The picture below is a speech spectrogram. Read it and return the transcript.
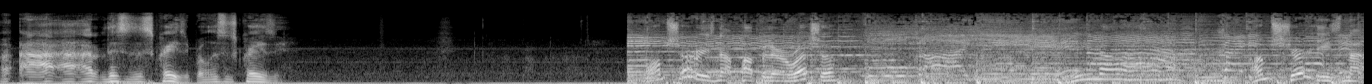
I, I, I, this is this is crazy, bro. This is crazy. Well, I'm sure he's not popular in Russia. I'm sure he's not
